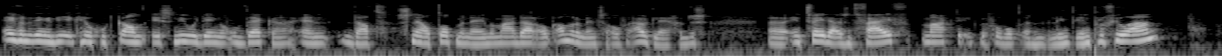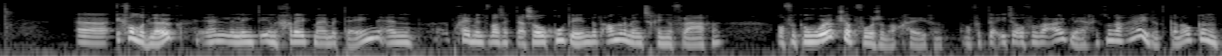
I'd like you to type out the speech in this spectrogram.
een van de dingen die ik heel goed kan, is nieuwe dingen ontdekken en dat snel tot me nemen, maar daar ook andere mensen over uitleggen. Dus uh, in 2005 maakte ik bijvoorbeeld een LinkedIn-profiel aan. Uh, ik vond het leuk en LinkedIn greep mij meteen. En op een gegeven moment was ik daar zo goed in dat andere mensen gingen vragen of ik een workshop voor ze wou geven. Of ik daar iets over wou uitleggen. Toen dacht ik, hé, hey, dat kan ook een,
